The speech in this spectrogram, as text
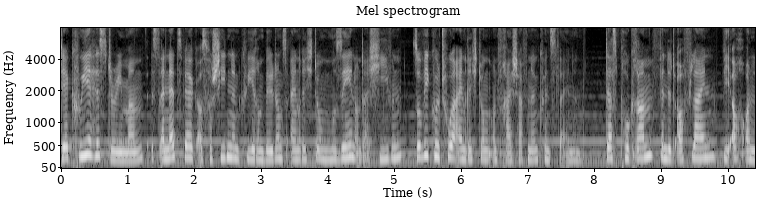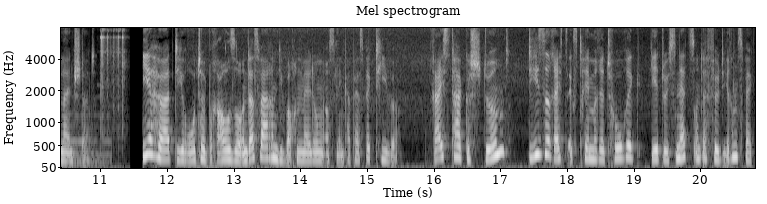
Der Queer History Month ist ein Netzwerk aus verschiedenen queeren Bildungseinrichtungen, Museen und Archiven sowie Kultureinrichtungen und freischaffenden KünstlerInnen. Das Programm findet offline wie auch online statt. Ihr hört die rote Brause und das waren die Wochenmeldungen aus linker Perspektive. Reichstag gestürmt? Diese rechtsextreme Rhetorik geht durchs Netz und erfüllt ihren Zweck.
